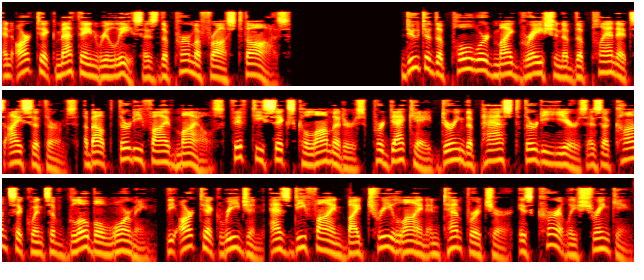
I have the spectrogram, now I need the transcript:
and Arctic methane release as the permafrost thaws. Due to the poleward migration of the planet's isotherms about 35 miles 56 kilometers per decade during the past 30 years as a consequence of global warming, the Arctic region as defined by tree line and temperature is currently shrinking.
